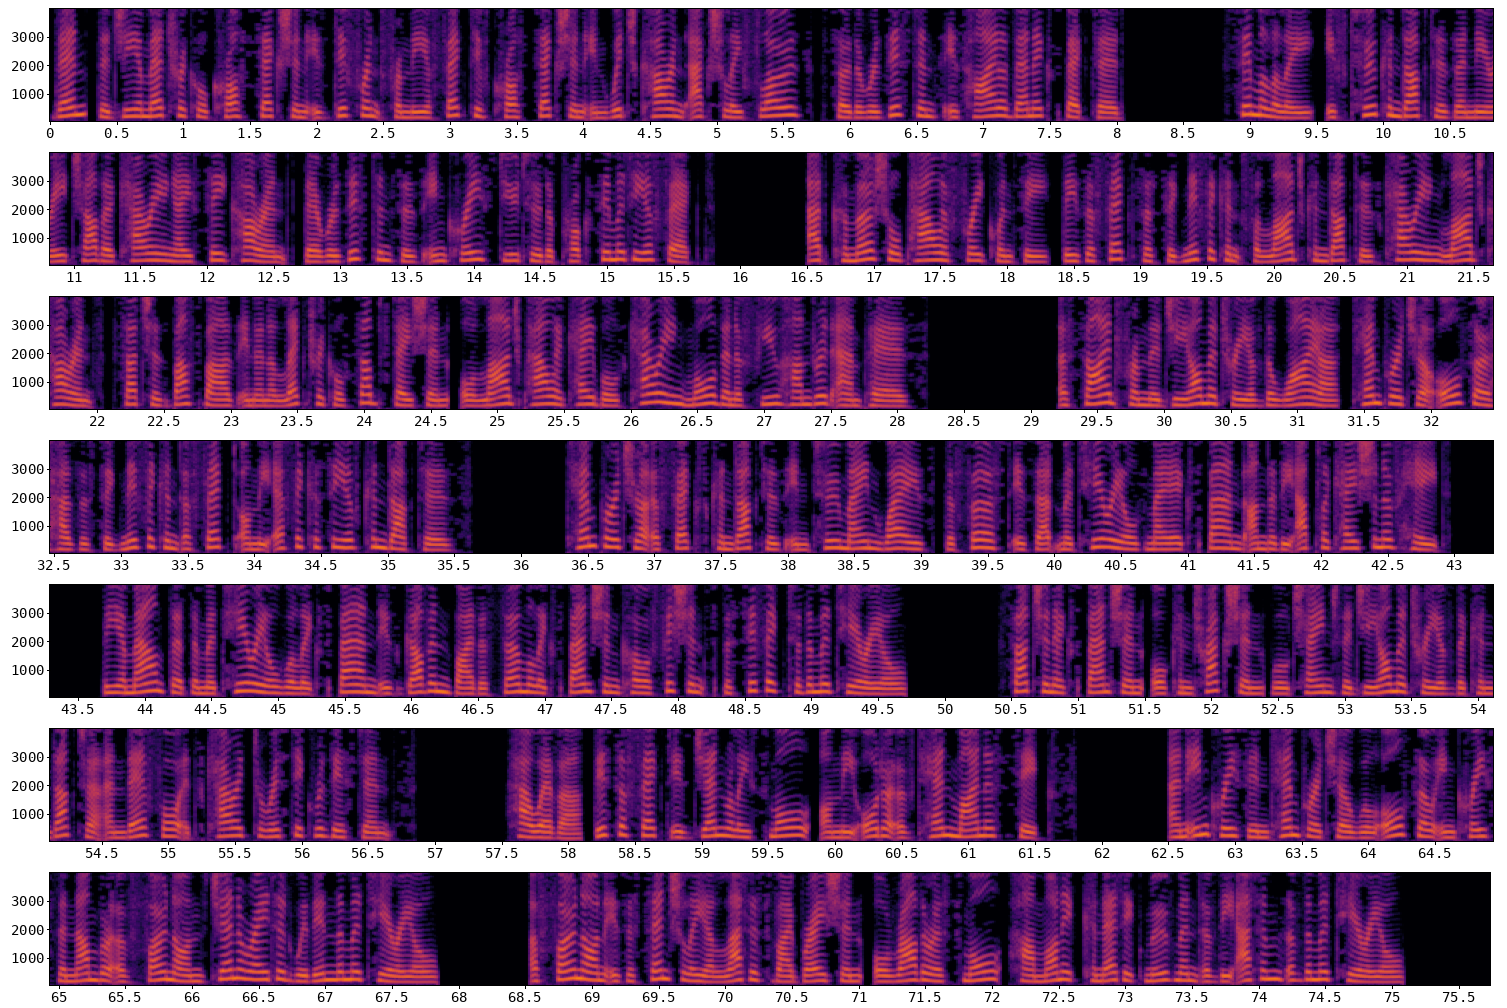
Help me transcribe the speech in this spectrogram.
Then, the geometrical cross-section is different from the effective cross-section in which current actually flows, so the resistance is higher than expected. Similarly, if two conductors are near each other carrying AC current, their resistances increase due to the proximity effect. At commercial power frequency, these effects are significant for large conductors carrying large currents, such as busbars in an electrical substation, or large power cables carrying more than a few hundred amperes. Aside from the geometry of the wire, temperature also has a significant effect on the efficacy of conductors. Temperature affects conductors in two main ways, the first is that materials may expand under the application of heat. The amount that the material will expand is governed by the thermal expansion coefficient specific to the material. Such an expansion or contraction will change the geometry of the conductor and therefore its characteristic resistance. However, this effect is generally small, on the order of 10-6. An increase in temperature will also increase the number of phonons generated within the material. A phonon is essentially a lattice vibration, or rather a small, harmonic kinetic movement of the atoms of the material.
